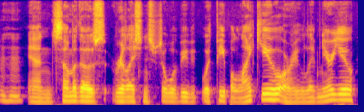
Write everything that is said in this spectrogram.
Mm-hmm. And some of those relationships will be with people like you or who live near you.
